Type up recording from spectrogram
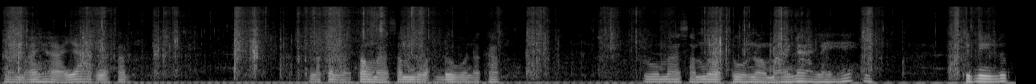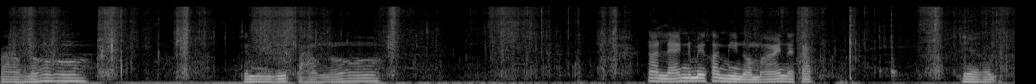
หน่อไม้หายากนะครับ แล้วก็เราต้องมาสำรวจดูนะครับ ดูมาสำรวจดูหน่อไม้หน้าแล้งจะมีหรือเปล่าเนาะจะมีหรือเปล่าเนาะหน้าแล้งนี่ไม่ค่อยมีหน่อไม้นะครับเนี่ยครับ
